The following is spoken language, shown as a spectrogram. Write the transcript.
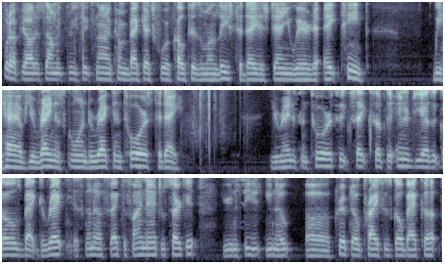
What up, y'all? It's Dominec369 coming back at you for Occultism Unleashed. Today is January the 18th. We have Uranus going direct in Taurus today. Uranus and Taurus, it shakes up the energy as it goes back direct. It's going to affect the financial circuit. You're going to see, you know, uh, crypto prices go back up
